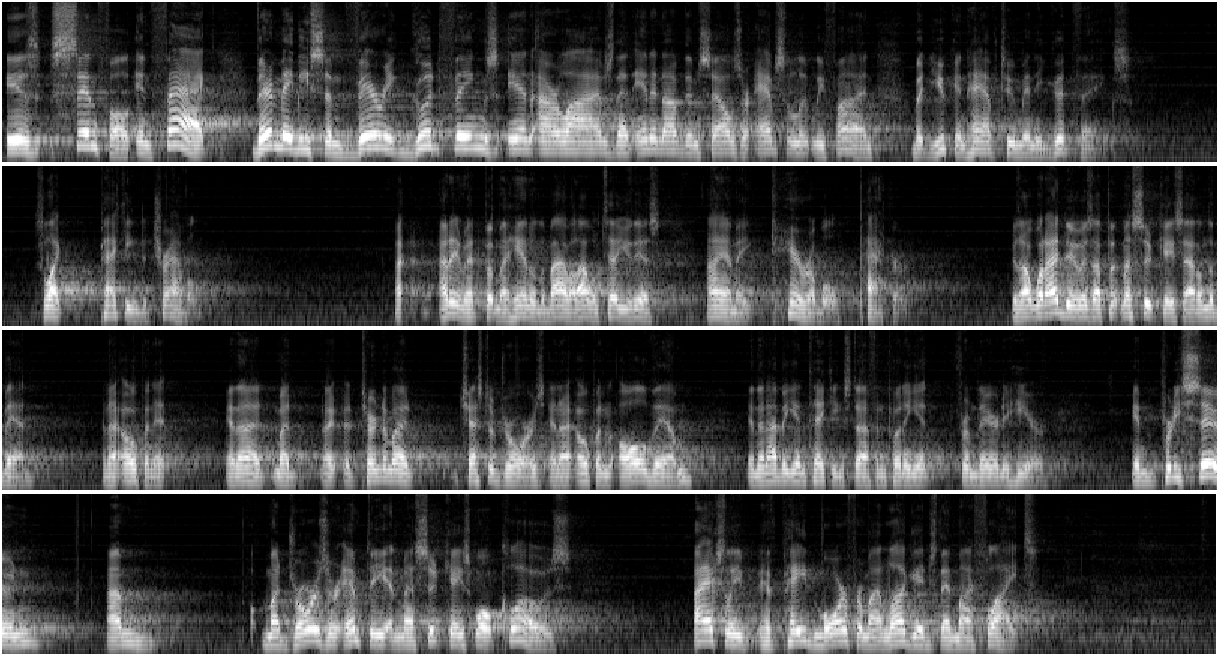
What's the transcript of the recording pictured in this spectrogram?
is sinful. In fact, there may be some very good things in our lives that, in and of themselves, are absolutely fine, but you can have too many good things. It's like packing to travel. I, I don't even have to put my hand on the Bible. I will tell you this I am a terrible packer. Because what I do is I put my suitcase out on the bed and I open it, and then I, my, I turn to my chest of drawers and I open all them, and then I begin taking stuff and putting it from there to here. And pretty soon, I'm, my drawers are empty and my suitcase won't close. I actually have paid more for my luggage than my flight.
